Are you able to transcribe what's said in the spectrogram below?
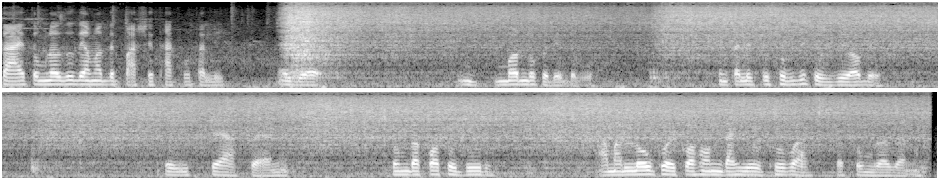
চায় তোমরা যদি আমাদের পাশে থাকো তাহলে এই যে বন্ধ করে দেবো। তাহলে একটু সবজি টবজি হবে। এই ইচ্ছে আছে আমি। তোমরা কত দূর? আমার লৌকয় কখন দাহিয়ে উঠবা তা তোমরা জানো।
